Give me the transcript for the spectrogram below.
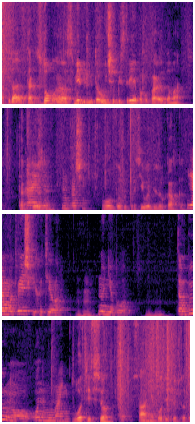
А куда так, с, дом, э, с мебелью-то лучше, быстрее покупают дома. Так что Такая это. Наташа. вот тоже красивая безрукавка. Я Матвеечки хотела, Мгм, но не было. мгм. Там был, но он ему маленький. Вот и все. Вот и всё. А, нет, вот еще что-то.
